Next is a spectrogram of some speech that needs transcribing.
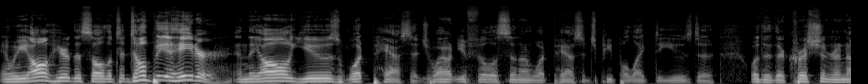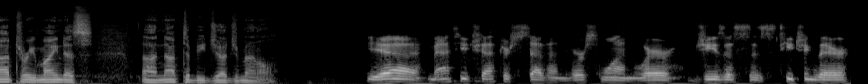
and we all hear this all the time. Don't be a hater, and they all use what passage? Why don't you fill us in on what passage people like to use to, whether they're Christian or not, to remind us uh, not to be judgmental. Yeah, Matthew chapter 7, verse 1, where Jesus is teaching there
